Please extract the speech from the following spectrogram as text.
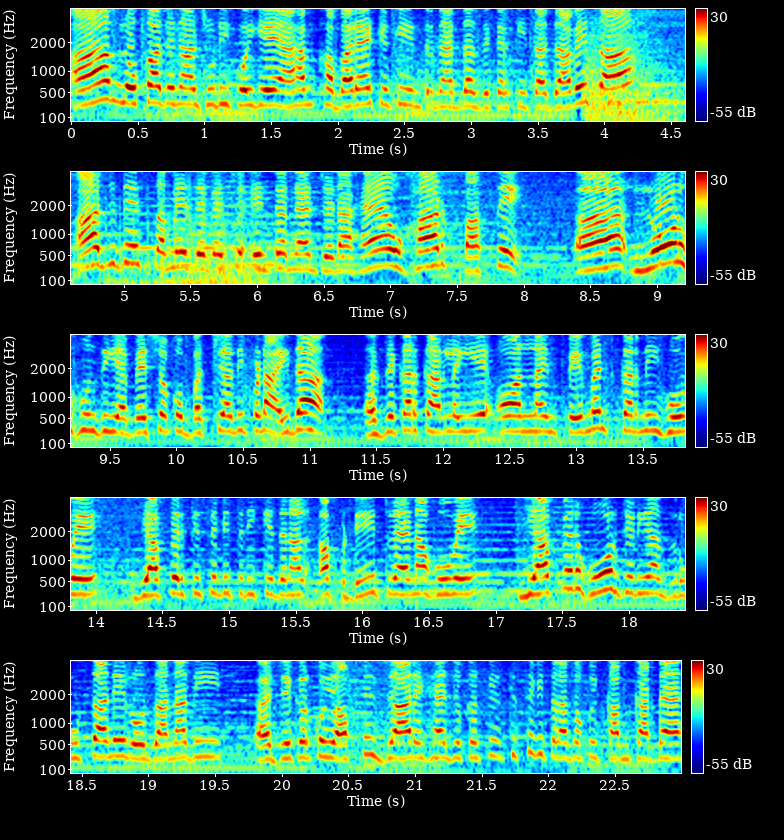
ਆਮ ਲੋਕਾਂ ਦੇ ਨਾਲ ਜੁੜੀ ਹੋਈ ਇਹ ਅਹਿਮ ਖਬਰ ਹੈ, ਕਿਉਂਕਿ ਇੰਟਰਨੈਟ ਦਾ ਜ਼ਿਕਰ ਕੀਤਾ ਜਾਵੇ ਤਾਂ ਅੱਜ ਦੇ ਸਮੇਂ ਦੇ ਵਿੱਚ ਇੰਟਰਨੈਟ ਜਿਹੜਾ ਹੈ, ਉਹ ਹਰ ਪਾਸੇ ਲੋੜ ਹੁੰਦੀ ਹੈ। ਬੇਸ਼ੱਕ ਉਹ ਬੱਚਿਆਂ ਦੀ ਪੜ੍ਹਾਈ ਦਾ ਜ਼ਿਕਰ ਕਰ ਲਈਏ ਆਨਲਾਈਨ ਪੇਮੈਂਟ ਕਰਨੀ ਹੋਵੇ ਜਾਂ ਫਿਰ ਕਿਸੇ ਵੀ ਤਰੀਕੇ ਦੇ ਨਾਲ ਅਪਡੇਟ ਰਹਿਣਾ ਹੋਵੇ ਜਾਂ ਫਿਰ ਹੋਰ ਜਿਹੜੀਆਂ ਜ਼ਰੂਰਤਾਂ ਨੇ, ਰੋਜ਼ਾਨਾ ਦੀ ਜੇਕਰ ਕੋਈ ਆਫਿਸ ਜਾ ਰਿਹਾ ਹੈ, ਜੇਕਰ ਕਿਸੇ ਵੀ ਤਰ੍ਹਾਂ ਦਾ ਕੋਈ ਕੰਮ ਕਰਦਾ ਹੈ,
